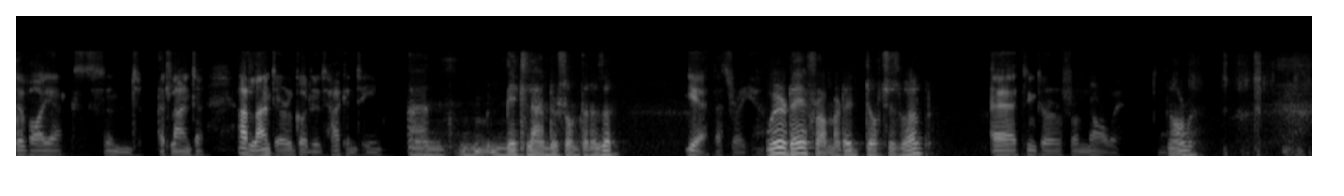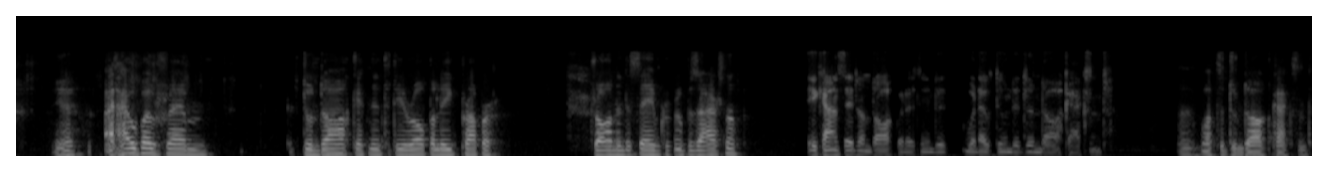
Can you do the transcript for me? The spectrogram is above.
the, the Ajax and Atalanta. Atalanta are a good attacking team. And M- Midland or something, is it? Yeah, that's right. Yeah, Where are they from? Are they Dutch as well? Uh, I think they're from Norway. Norway. Mhm. Yeah. And how about um, Dundalk getting into the Europa League proper? Drawn in the same group as Arsenal? You can't say Dundalk without doing the, without doing the Dundalk accent. Uh, what's a Dundalk accent?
